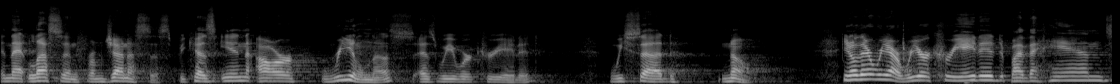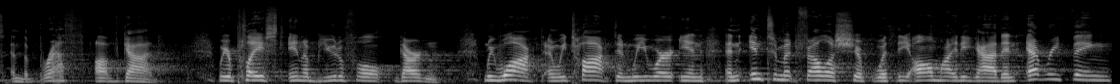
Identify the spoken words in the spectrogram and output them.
in that lesson from Genesis, because in our realness, as we were created, we said no. You know, there we are. We are created by the hands and the breath of God. We were placed in a beautiful garden. We walked and we talked and we were in an intimate fellowship with the Almighty God, and everything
